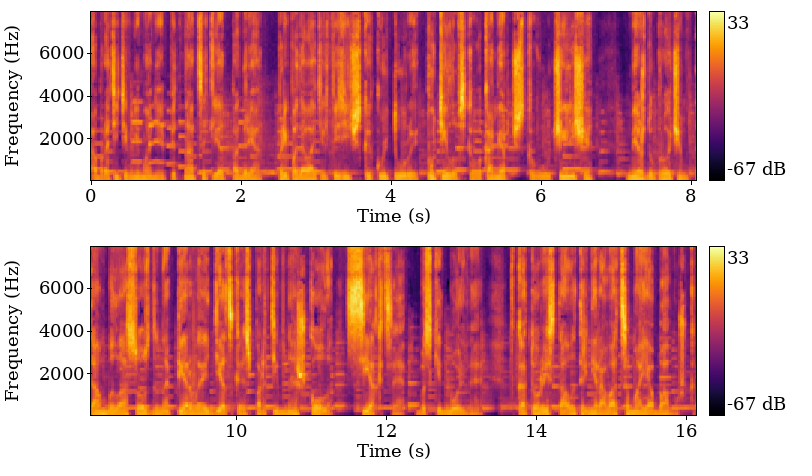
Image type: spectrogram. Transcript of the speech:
обратите внимание, 15 лет подряд, преподаватель физической культуры Путиловского коммерческого училища – между прочим, там была создана первая детская спортивная школа, секция баскетбольная, в которой стала тренироваться моя бабушка.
